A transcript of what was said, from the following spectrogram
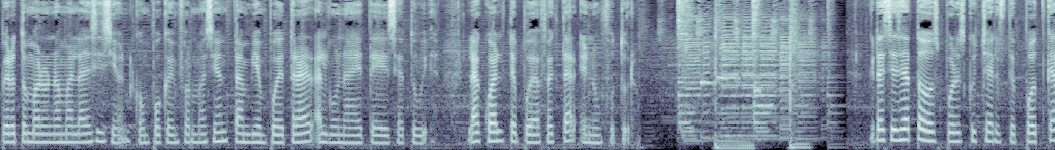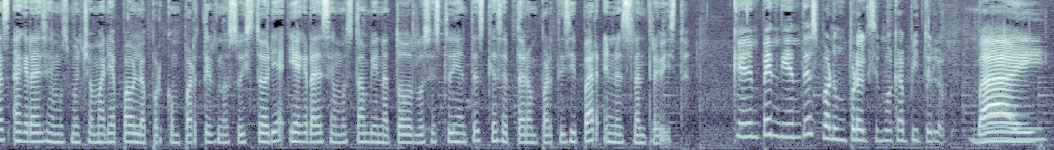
pero tomar una mala decisión con poca información también puede traer alguna ETS a tu vida, la cual te puede afectar en un futuro. Gracias a todos por escuchar este podcast. Agradecemos mucho a María Paula por compartirnos su historia y agradecemos también a todos los estudiantes que aceptaron participar en nuestra entrevista. Queden pendientes para un próximo capítulo. Bye. Bye.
